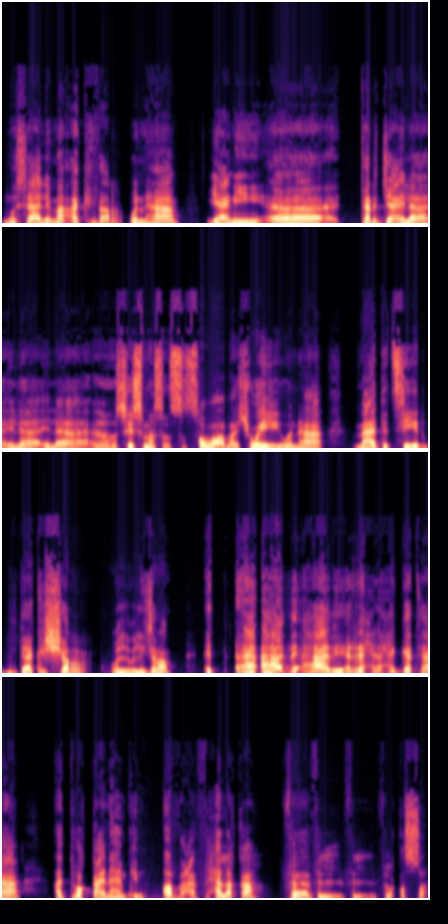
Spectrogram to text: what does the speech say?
مسالمة أكثر وإنها يعني ترجع إلى إلى إلى شو اسمه صوابها شوي وإنها ما عاد تصير بذاك الشر وال- والإجرام. هذه هذه الرحلة حقتها أتوقع إنها يمكن أضعف حلقة في في في ال- في القصة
